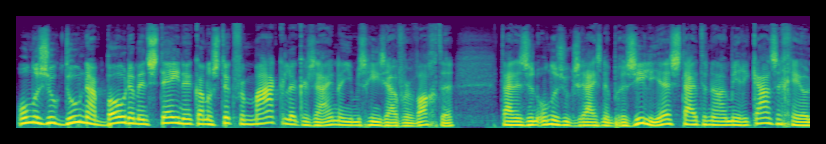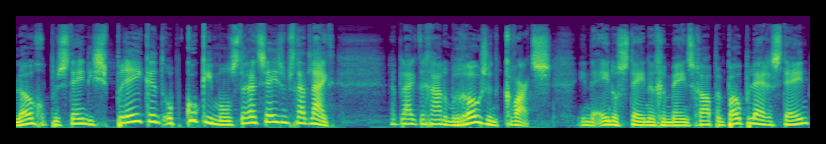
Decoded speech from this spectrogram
Onderzoek doen naar bodem en stenen kan een stuk vermakelijker zijn dan je misschien zou verwachten. Tijdens een onderzoeksreis naar Brazilië stuitte een Amerikaanse geoloog op een steen die sprekend op Cookie Monster uit Sesamstraat lijkt. Het blijkt te gaan om rozenkwarts. In de edelstenen gemeenschap een populaire steen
